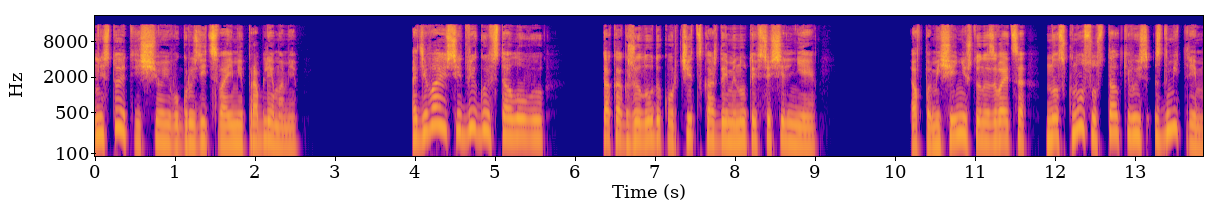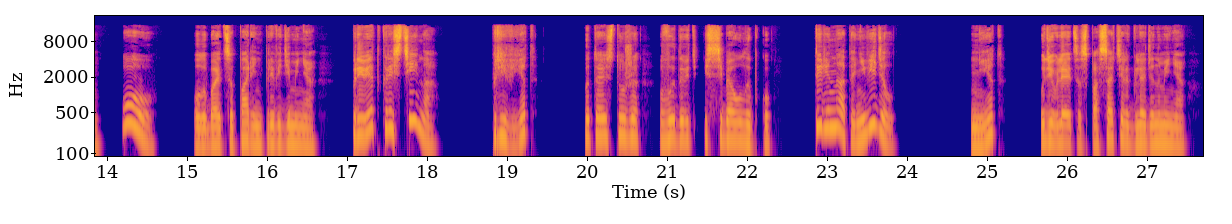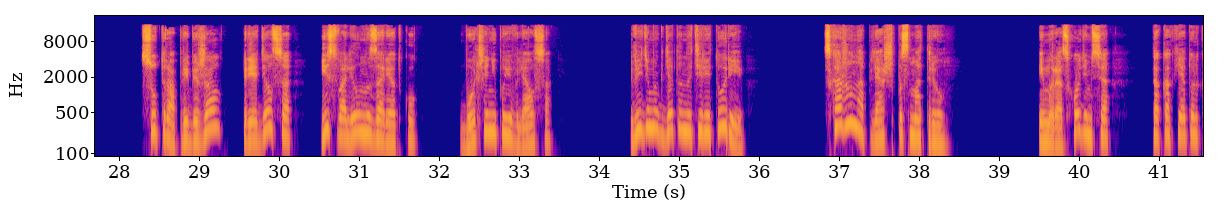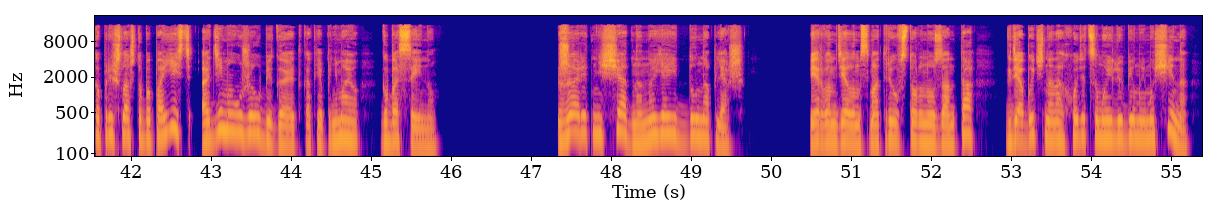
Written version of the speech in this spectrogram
Не стоит еще его грузить своими проблемами. Одеваюсь и двигаю в столовую, так как желудок урчит с каждой минутой все сильнее. А в помещении, что называется, нос к носу, сталкиваюсь с Дмитрием. «О!» — улыбается парень при виде меня. «Привет, Кристина!» «Привет!» — пытаюсь тоже выдавить из себя улыбку. «Ты Рената не видел?» «Нет», удивляется спасатель, глядя на меня. С утра прибежал, переоделся и свалил на зарядку. Больше не появлялся. Видимо, где-то на территории. Схожу на пляж, посмотрю. И мы расходимся, так как я только пришла, чтобы поесть, а Дима уже убегает, как я понимаю, к бассейну. Жарит нещадно, но я иду на пляж. Первым делом смотрю в сторону зонта, где обычно находится мой любимый мужчина —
